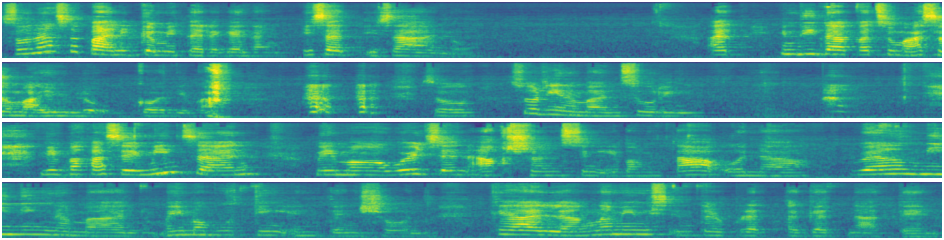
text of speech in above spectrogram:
So, nasa panig kami talaga ng isa't isa, no? At hindi dapat sumasama yung loob ko, di ba? so, sorry naman, sorry. di ba kasi minsan, may mga words and actions yung ibang tao na well-meaning naman, may mabuting intensyon. Kaya lang, nami-misinterpret agad natin.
